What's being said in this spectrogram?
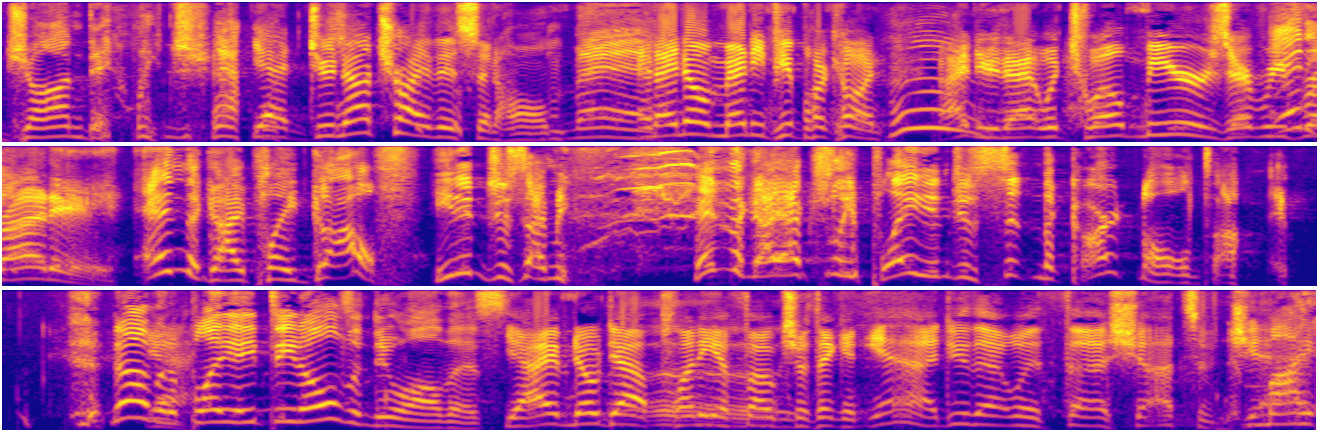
John Daly Challenge. Yeah, do not try this at home. Man. And I know many people are going, I do that with 12 beers every And- Friday. And the guy played golf. He didn't just, I mean, and the guy actually played and just sit in the cart the whole time. No, I'm going to play 18 holes and do all this. Yeah, I have no doubt plenty of folks are thinking, yeah, I do that with uh, shots of Jack. my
